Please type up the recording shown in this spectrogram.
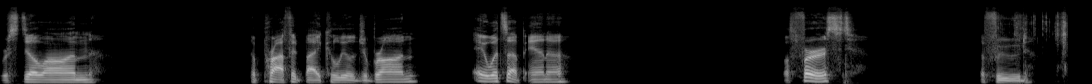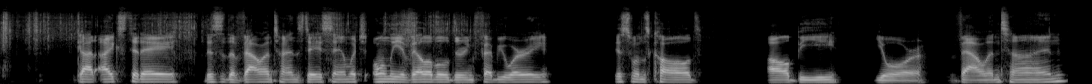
We're still on The Prophet by Khalil Gibran. Hey, what's up, Anna? But first, the food. Got Ike's today. This is the Valentine's Day sandwich, only available during February. This one's called I'll Be Your Valentine.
